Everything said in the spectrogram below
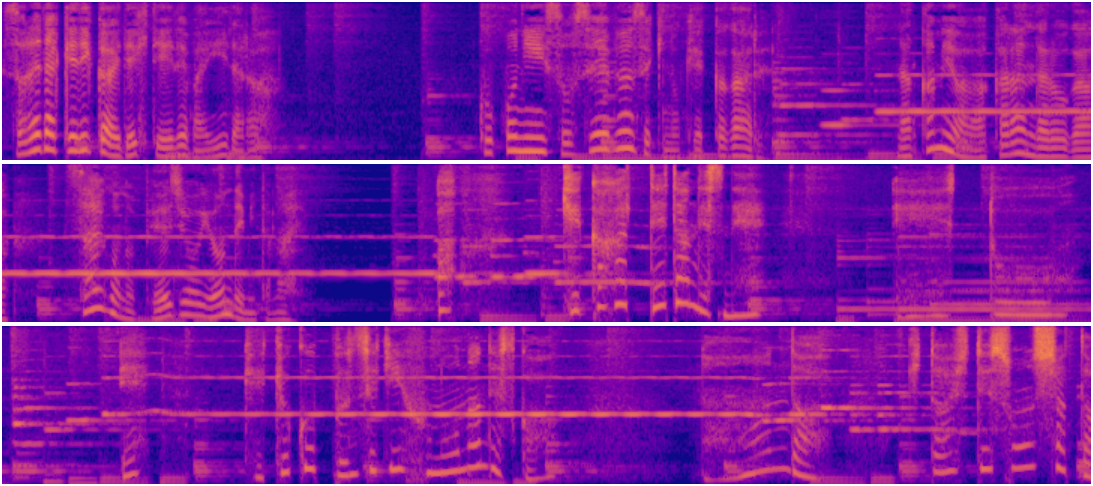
それだけ理解できていればいいだろう。ここに組成分析の結果がある。中身はわからんだろうが最後のページを読んでみたまえ。結果が出たんですね。えー、っと結局分析不能なんですか？なんだ期待して損しちゃった。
